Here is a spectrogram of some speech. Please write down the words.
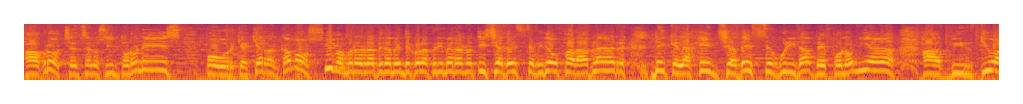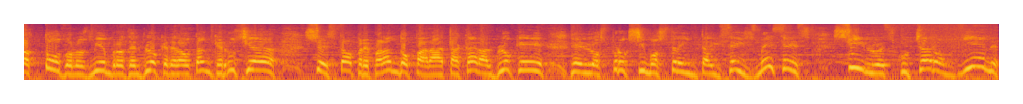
Abróchense los cinturones porque aquí arrancamos. Y vámonos rápidamente con la primera noticia de este video para hablar de que la Agencia de Seguridad de Polonia advirtió a todos los miembros del bloque de la OTAN que Rusia se está preparando para atacar al bloque en los próximos 36 meses. Si lo escucharon bien,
